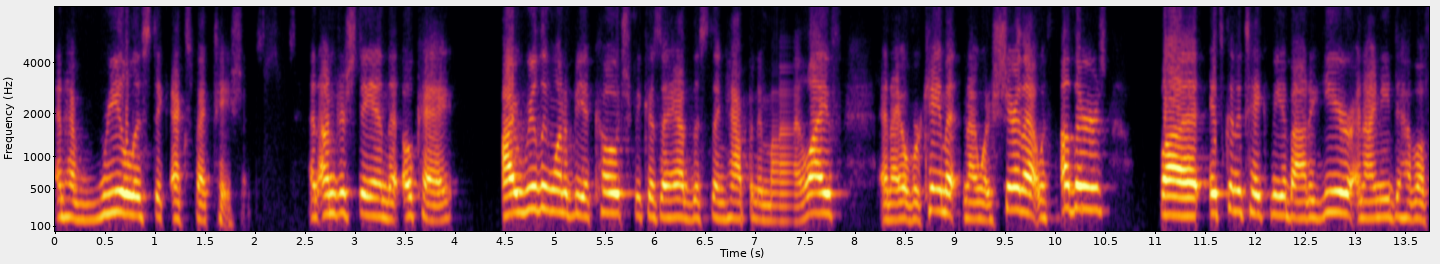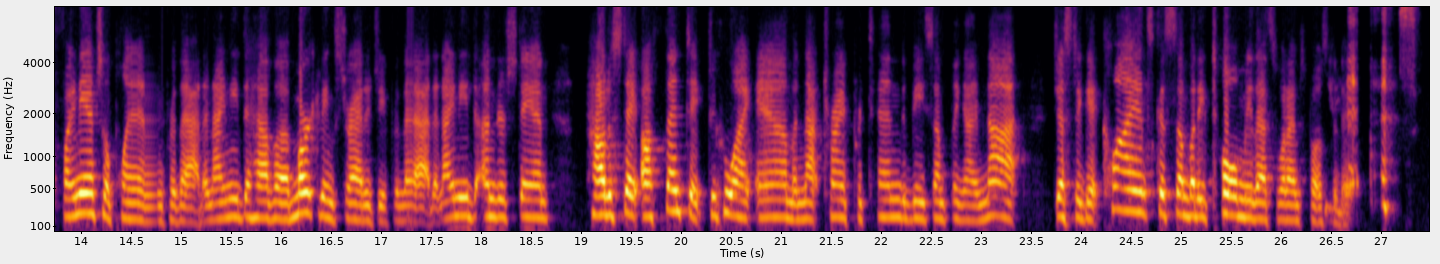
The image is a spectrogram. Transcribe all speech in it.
and have realistic expectations and understand that, okay, I really want to be a coach because I had this thing happen in my life and I overcame it and I want to share that with others. But it's going to take me about a year, and I need to have a financial plan for that. And I need to have a marketing strategy for that. And I need to understand how to stay authentic to who I am and not try and pretend to be something I'm not just to get clients because somebody told me that's what I'm supposed to do. Yes.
